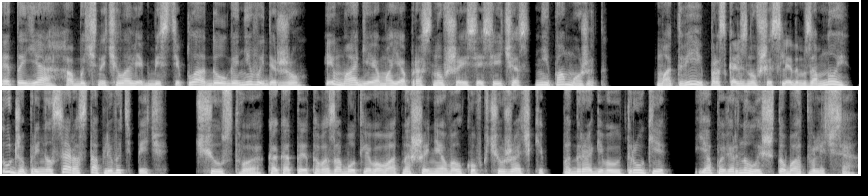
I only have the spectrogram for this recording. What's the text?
это я, обычный человек без тепла, долго не выдержу. И магия моя, проснувшаяся сейчас, не поможет. Матвей, проскользнувший следом за мной, тут же принялся растапливать печь. Чувствуя, как от этого заботливого отношения волков к чужачке подрагивают руки, я повернулась, чтобы отвлечься.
